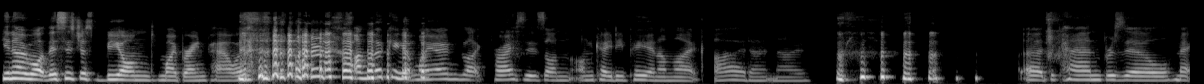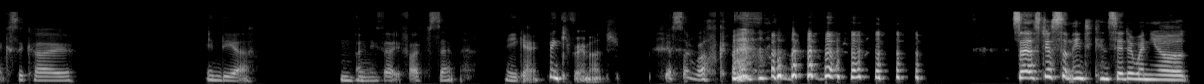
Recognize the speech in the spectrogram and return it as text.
you know what? This is just beyond my brain power. I'm looking at my own like prices on on kdp and i'm like i don't know. Uh, japan brazil mexico india. Mm-hmm. only 35% there you go. Thank you very much. You're so welcome. So it's just something to consider when you're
